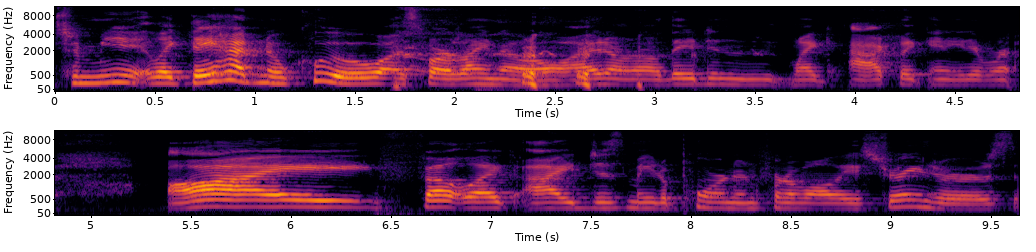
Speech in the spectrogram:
to me like they had no clue as far as i know i don't know they didn't like act like any different i felt like i just made a porn in front of all these strangers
